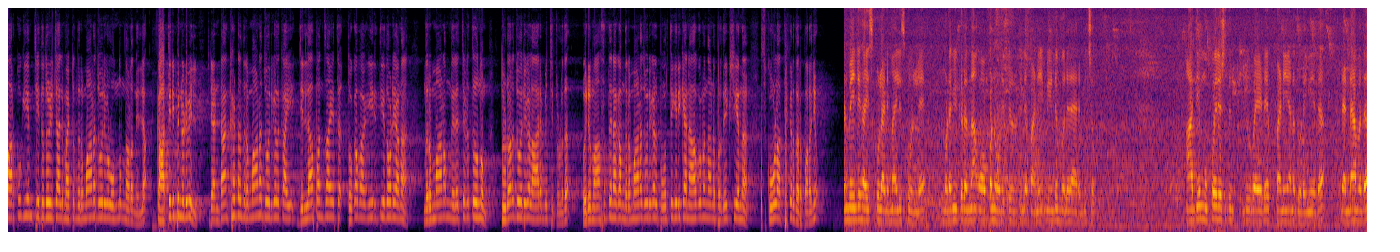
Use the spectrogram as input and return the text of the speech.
വാർക്കുകയും ചെയ്തതൊഴിച്ചാൽ മറ്റു നിർമ്മാണ ജോലികൾ ഒന്നും നടന്നില്ല. കാത്തിരിപ്പിനൊടുവിൽ രണ്ടാം ഘട്ട നിർമ്മാണ ജോലികൾക്കായി ജില്ലാ പഞ്ചായത്ത് തുക വകയിരുത്തിയതോടെയാണ് നിർമ്മാണം നിലച്ചെടുത്തതെന്നും തുടർ ജോലികൾ ആരംഭിച്ചിട്ടുള്ളത്. ഒരു മാസത്തിനകം നിർമ്മാണ ജോലികൾ പൂർത്തീകരിക്കാനാകുമെന്നാണ് പ്രതീക്ഷയെന്ന് സ്കൂൾ അധികൃതർ പറഞ്ഞു. ഗവൺമെന്റ് ഹൈസ്കൂൾ അടിമാലി സ്കൂളിലെ മുടങ്ങിക്കിടന്ന ഓപ്പൺ ഓഡിറ്റോറിയത്തിന്റെ പണി വീണ്ടും പുനരാരംഭിച്ചു. ആദ്യം മുപ്പത് ലക്ഷത്തി രൂപയുടെ പണിയാണ് തുടങ്ങിയത്. രണ്ടാമത്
